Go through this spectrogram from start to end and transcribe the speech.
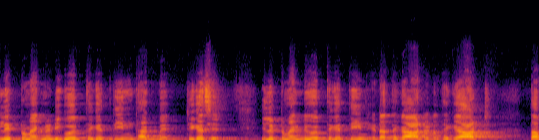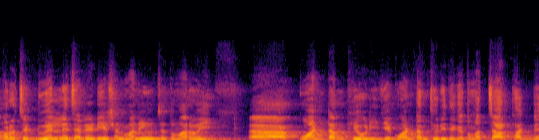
ইলেকট্রোম্যাগনেটিক ওয়েভ থেকে তিন থাকবে, ঠিক আছে? ইলেকট্রোম্যাগনেটিক ওয়েভ থেকে তিন, এটা থেকে আট, এটা থেকে আট। তারপর হচ্ছে ডুয়েল নেচার রেডিয়েশন মানে হচ্ছে তোমার ওই কোয়ান্টাম থিওরি যে কোয়ান্টাম থিওরি থেকে তোমার চার থাকবে,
